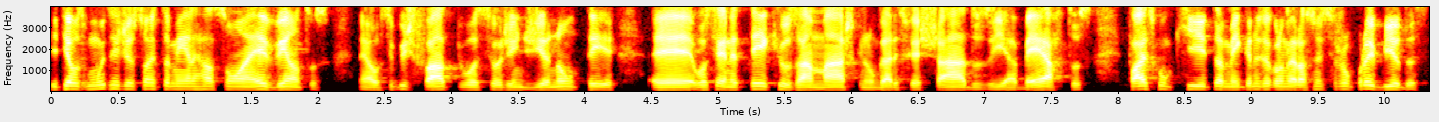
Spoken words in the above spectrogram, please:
e temos muitas restrições também em relação a eventos. Né? O simples fato de você hoje em dia não ter, é, você ainda ter que usar máscara em lugares fechados e abertos, faz com que também grandes aglomerações sejam proibidas.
